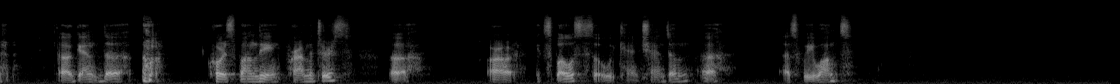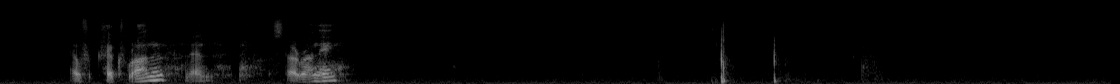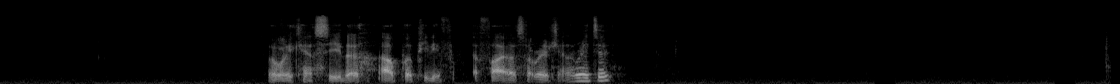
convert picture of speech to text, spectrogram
Again, the corresponding parameters uh, are exposed, so we can change them uh, as we want. If we click run, then start running. So we can see the output PDF files already generated.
